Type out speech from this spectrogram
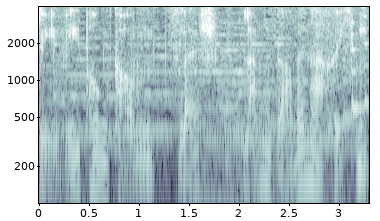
dw.com/langsame Nachrichten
